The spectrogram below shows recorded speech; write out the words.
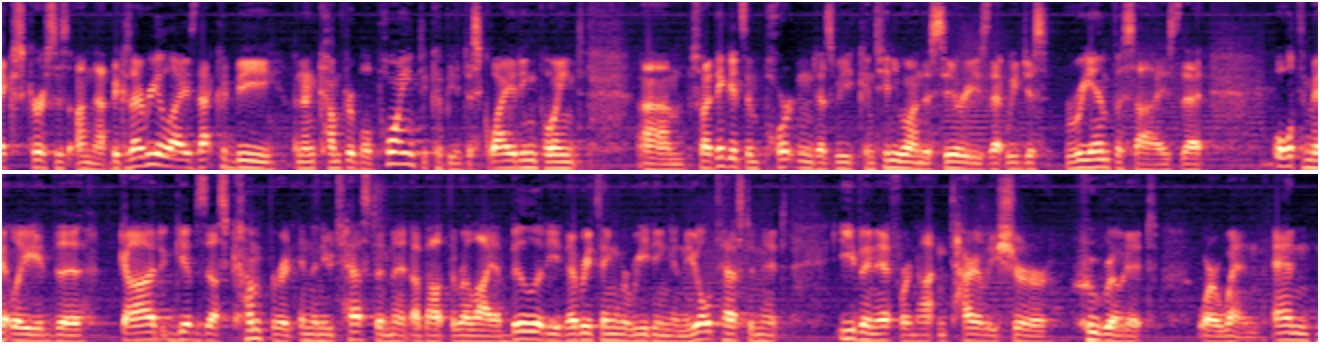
excursus on that because I realize that could be an uncomfortable point, it could be a disquieting point. Um, so I think it's important as we continue on the series that we just reemphasize that ultimately the God gives us comfort in the New Testament about the reliability of everything we're reading in the Old Testament, even if we're not entirely sure who wrote it or when. And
